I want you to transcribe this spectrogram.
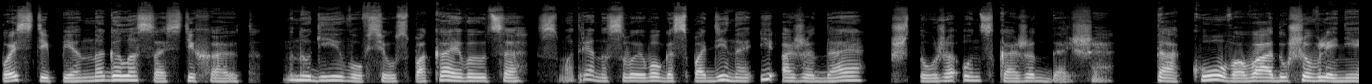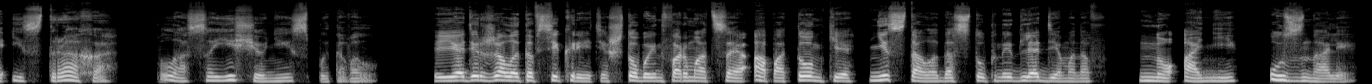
Постепенно голоса стихают. Многие вовсе успокаиваются, смотря на своего господина и ожидая, что же он скажет дальше. Такого воодушевления и страха Пласа еще не испытывал. Я держал это в секрете, чтобы информация о потомке не стала доступной для демонов. Но они узнали.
